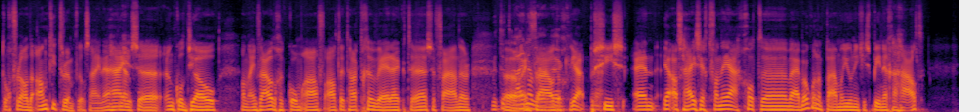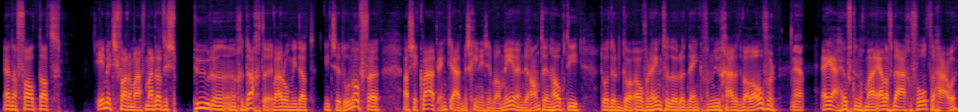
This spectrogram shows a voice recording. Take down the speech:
toch vooral de anti-Trump wil zijn. Hè? Hij Ja. is eh, Uncle Joe, van eenvoudige kom af, altijd hard gewerkt. hè. Zijn vader Met de eh, eenvoudig. Ja, precies. En ja, als hij zegt van, nou ja, god, eh, wij hebben ook wel een paar miljoenetjes binnengehaald. Ja, dan valt dat image van hem af. Maar dat is puur een, gedachte waarom hij dat niet zou doen. Of als je kwaad denkt, ja, misschien is er wel meer in de hand. En hoopt hij door er door overheen te lullen denken van, nu gaat het wel over. Ja, En ja, hij hoeft er nog maar elf dagen vol te houden.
